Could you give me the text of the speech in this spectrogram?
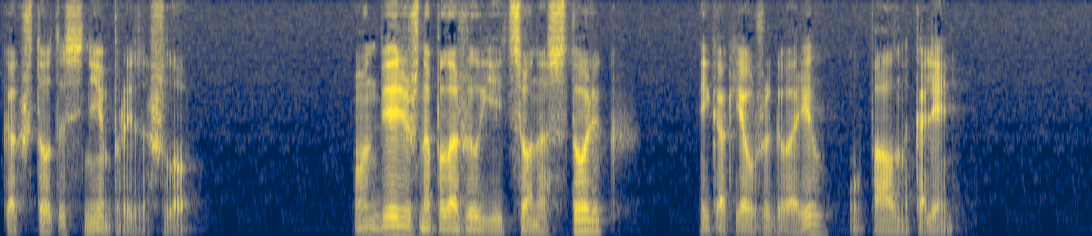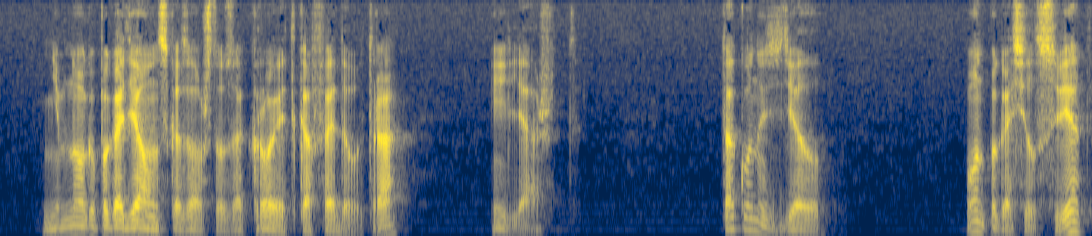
как что-то с ним произошло. Он бережно положил яйцо на столик и, как я уже говорил, упал на колени. Немного погодя, он сказал, что закроет кафе до утра и ляжет. Так он и сделал. Он погасил свет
